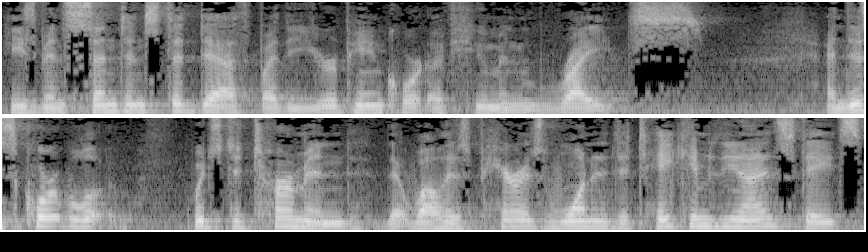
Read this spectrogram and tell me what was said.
He's been sentenced to death by the European Court of Human Rights. And this court will, which determined that while his parents wanted to take him to the United States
